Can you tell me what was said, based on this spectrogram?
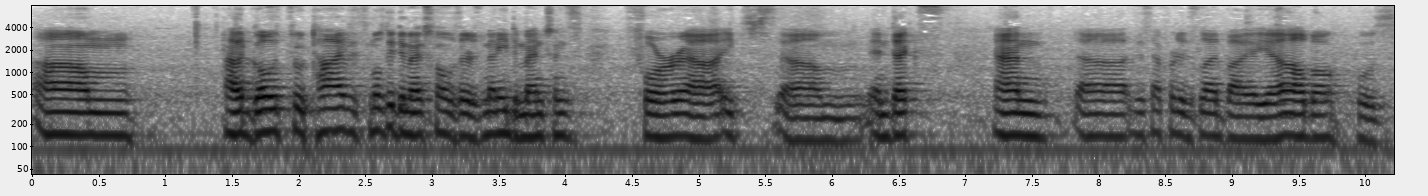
um, how it goes through time. It's multidimensional. There's many dimensions for uh, each um, index, and this effort is led by Yael Albo, who's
